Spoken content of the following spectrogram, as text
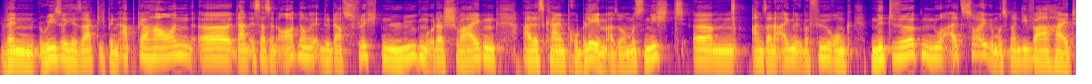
wenn Rezo hier sagt, ich bin abgehauen, äh, dann ist das in Ordnung. Du darfst flüchten, lügen oder schweigen, alles kein Problem. Also man muss nicht ähm, an seiner eigenen Überführung mitwirken, nur als Zeuge muss man die Wahrheit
